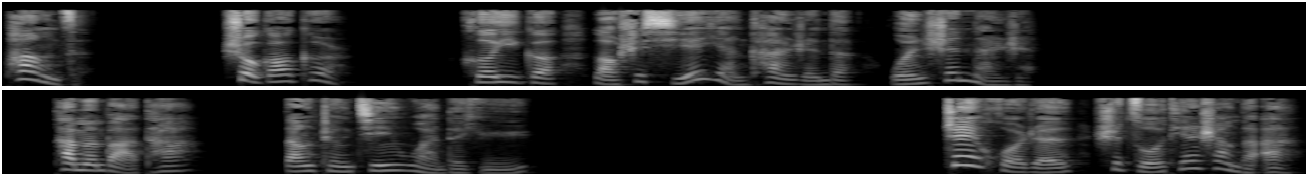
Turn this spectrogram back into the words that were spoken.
胖子、瘦高个儿和一个老是斜眼看人的纹身男人，他们把他当成今晚的鱼。这伙人是昨天上的岸。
